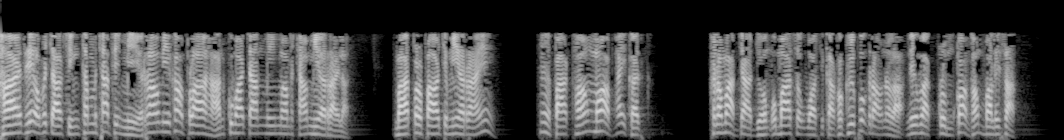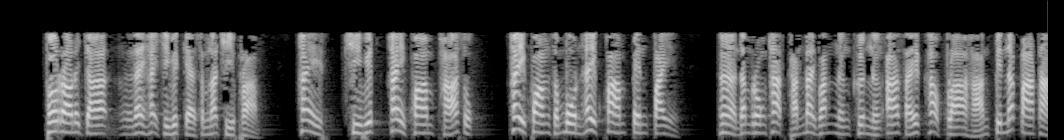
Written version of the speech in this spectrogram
ทายเทออกไปจากสิ่งธรรมชาติที่มี เรามีข้าวปลาอาหารครูบาอาจารย์มีมาเช้ามีอะไรล่ะ บาตรเปล่าจะมีอะไรปากท้องมอบให้กับครวญญาติโยมอุบาสกวาสิกาก็คือพวกเรานั่นแหละเรียกว่ากลุ่มก้อนของบริษัทพวกเราได้จะได้ให้ชีวิตแก่สมณชีพรามให้ชีวิตให้ความผาสุกให้ความสมบูรณ์ให้ความเป็นไป ดำรงธาตุขันได้วันหนึ่งคืนหนึ่งอาศัยข้าวปลาอาหารปินนปาทะ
